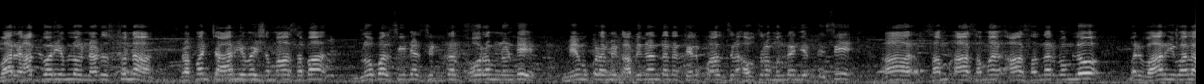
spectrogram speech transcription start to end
వారి ఆధ్వర్యంలో నడుస్తున్న ప్రపంచ Arya Vaishya Mahasabha global senior citizen forum నుండి మేము కూడా మీకు అభినందన తెలపాల్సిన అవసరం ఉందని చెప్పేసి ఆ సం ఆ సమ ఆ సందర్భంలో మరి వారు ఇవాళ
